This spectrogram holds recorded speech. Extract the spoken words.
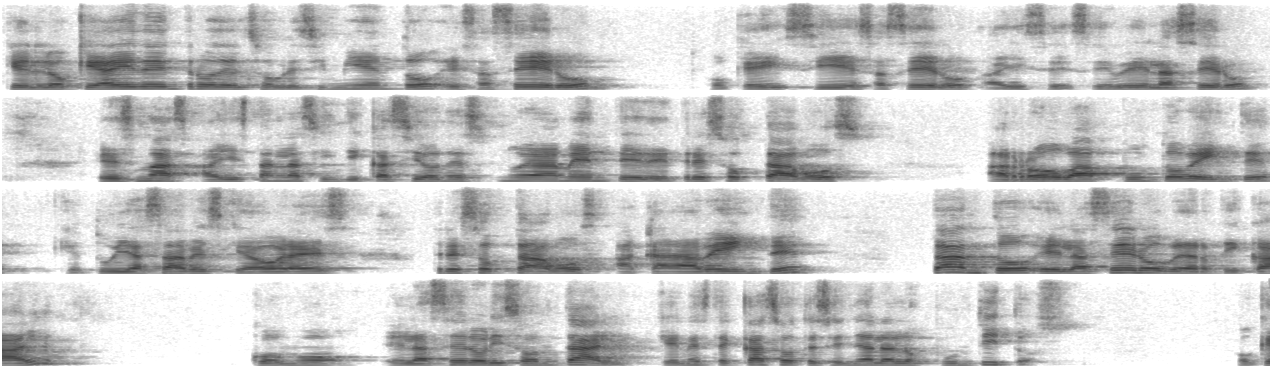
que lo que hay dentro del sobrecimiento es acero, ¿ok? Sí es acero, ahí se, ve el acero. Es más, ahí están las indicaciones nuevamente de 3 octavos, arroba punto 20, que tú ya sabes que ahora es 3 octavos a cada 20, tanto el acero vertical como el acero horizontal, que en este caso te señala los puntitos, ¿ok?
